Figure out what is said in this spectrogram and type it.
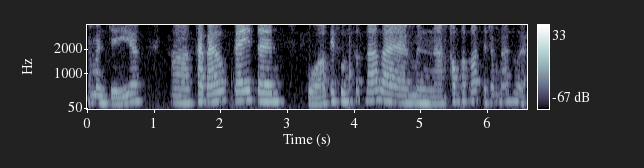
Mình chỉ à, khai báo cái tên của cái phương thức đó và mình à, không có code ở trong đó thôi ạ.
